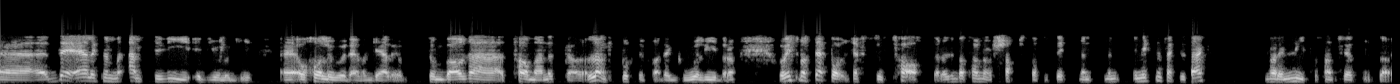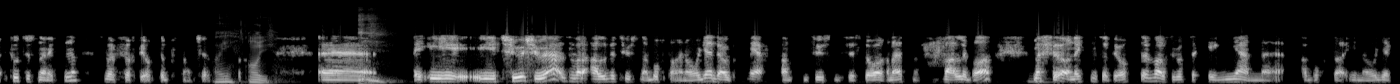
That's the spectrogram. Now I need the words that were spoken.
Uh, det er liksom MTV-ideologi uh, og Hollywood-evangelium som bare tar mennesker langt bort fra det gode livet. Da. Og Hvis man ser på resultatet, da, jeg skal bare ta noe kjapp statistikk, men, men i 1966 var det 9% skilsmisser. I 2019 så var det 48% skilsmisser. I, I 2020 så var det 11 000 aborter i Norge. Det har gått ned 15 000 de siste årene, som er veldig bra. Men før 1978 var det så godt som ingen eh, aborter i Norge.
